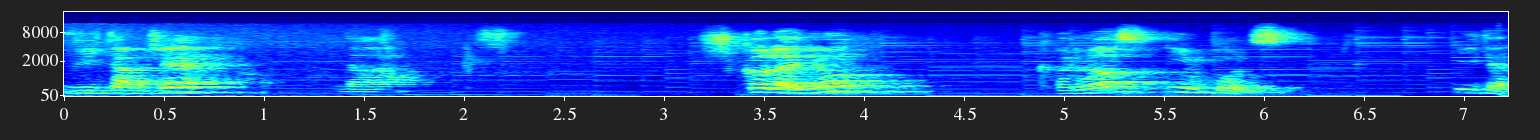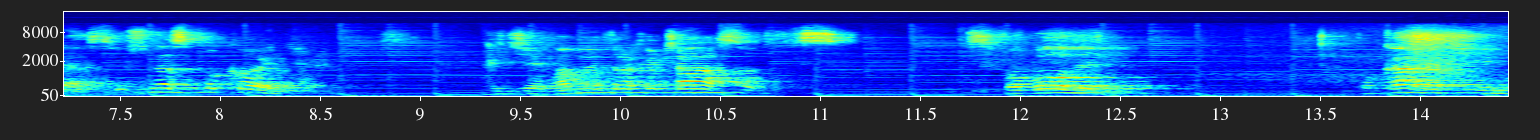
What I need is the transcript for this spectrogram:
Witam Cię na szkoleniu Cross Impulse. I teraz już na spokojnie, gdzie mamy trochę czasu, swobody, pokażę Ci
